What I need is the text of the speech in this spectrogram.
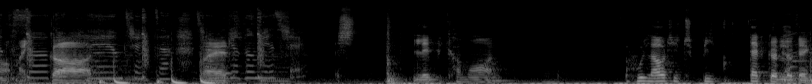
Oh my god. Right. Lippy, come on. Who allowed you to be that good looking?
